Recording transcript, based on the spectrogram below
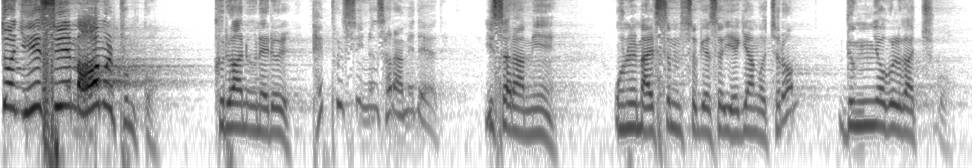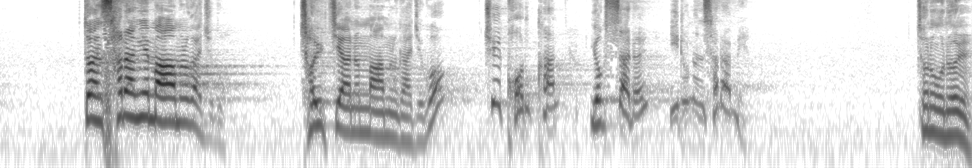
또 예수의 마음을 품고 그러한 은혜를 베풀 수 있는 사람이 되어야 돼. 이 사람이 오늘 말씀 속에서 얘기한 것처럼 능력을 갖추고 또한 사랑의 마음을 가지고 절제하는 마음을 가지고 주의 거룩한 역사를 이루는 사람이에요. 저는 오늘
